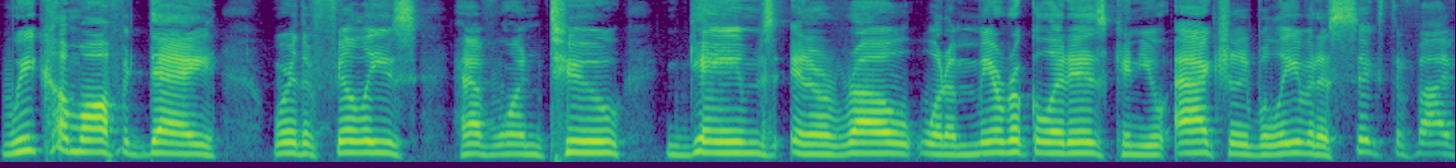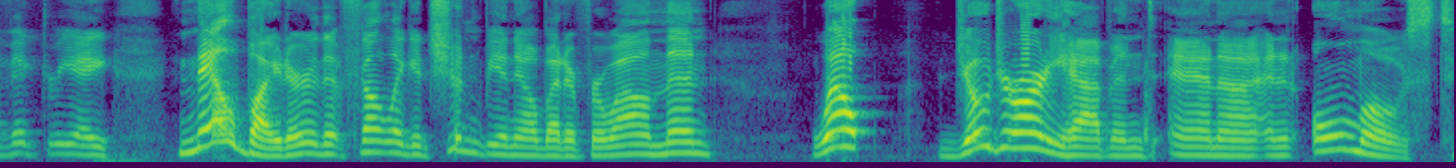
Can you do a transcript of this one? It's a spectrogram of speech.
we come off a day where the Phillies have won two games in a row. What a miracle it is. Can you actually believe it? A six to five victory, a nail biter that felt like it shouldn't be a nail biter for a while. And then, well, Joe Girardi happened, and uh, and it almost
